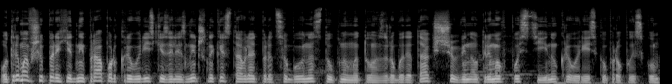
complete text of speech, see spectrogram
Отримавши перехідний прапор, криворізькі залізничники ставлять перед собою наступну мету зробити так, щоб він отримав постійну криворізьку прописку.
